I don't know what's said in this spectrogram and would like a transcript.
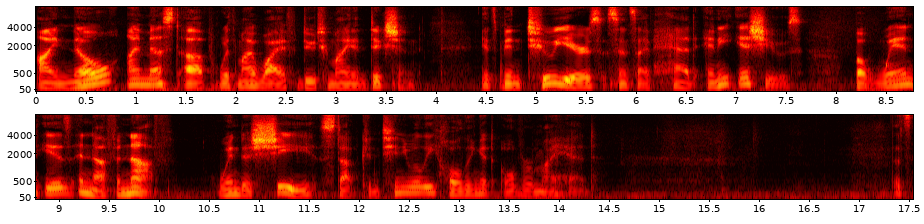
I know I messed up with my wife due to my addiction. It's been two years since I've had any issues, but when is enough enough? When does she stop continually holding it over my head? That's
